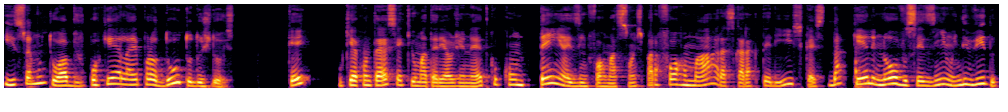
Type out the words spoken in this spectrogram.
Isso é muito óbvio, porque ela é produto dos dois, ok? O que acontece é que o material genético contém as informações para formar as características daquele novo serzinho indivíduo,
